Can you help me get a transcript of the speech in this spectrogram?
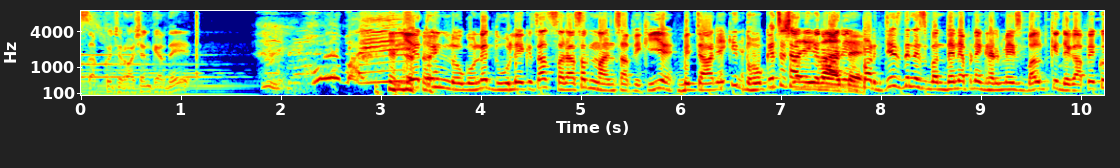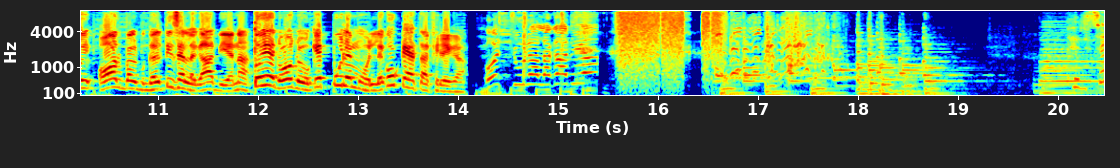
सब कुछ रोशन कर दे। ये तो इन लोगों ने दूल्हे के साथ सरासर नाइंसाफी की है। बेचारे की धोखे से शादी करवा रहे हैं। पर जिस दिन इस बंदे ने अपने घर में इस बल्ब की जगह पे कोई और बल्ब गलती से लगा दिया ना तो ये रो रो के पूरे मोहल्ले को कहता फिरेगा। चूना लगा दिया। फिर से?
